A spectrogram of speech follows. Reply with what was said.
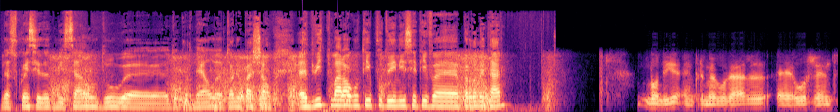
na sequência da demissão do, do Coronel António Paixão, devia tomar algum tipo de iniciativa parlamentar? Bom dia. Em primeiro lugar, é urgente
